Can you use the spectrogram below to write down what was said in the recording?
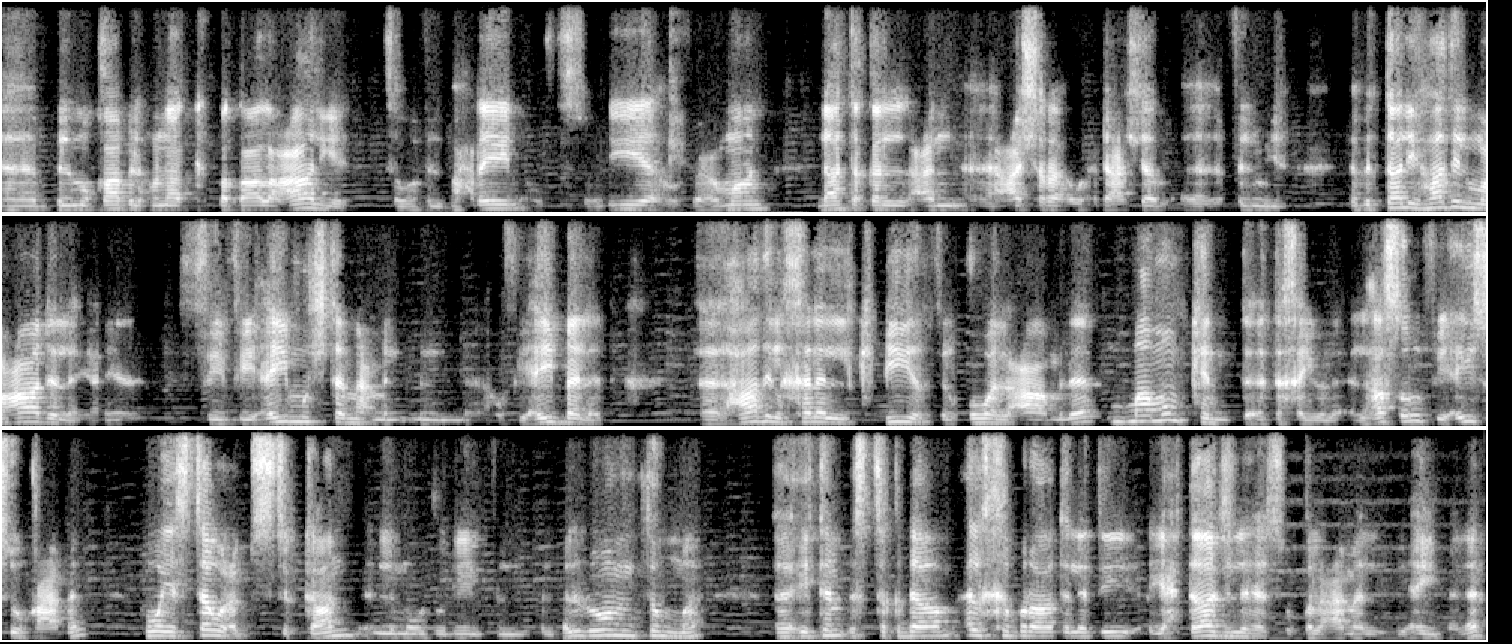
40% بالمقابل هناك بطالة عالية سواء في البحرين أو في السعودية أو في عمان لا تقل عن 10 أو 11% فبالتالي هذه المعادلة يعني في في أي مجتمع من من أو في أي بلد آه هذا الخلل الكبير في القوى العاملة ما ممكن تخيله، الأصل في أي سوق عمل هو يستوعب السكان اللي موجودين في البلد ومن ثم آه يتم استخدام الخبرات التي يحتاج لها سوق العمل في أي بلد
